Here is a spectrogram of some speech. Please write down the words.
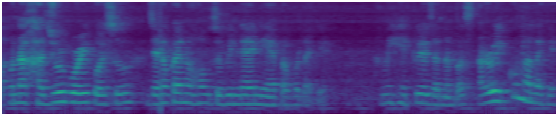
আপোনাক সাজুৰ কৰি কৈছোঁ যেনেকুৱাই নহওক জুবিন দাই ন্যায় পাব লাগে। আমি সেইটোৱে জানো বাছ আৰু একো নালাগে।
